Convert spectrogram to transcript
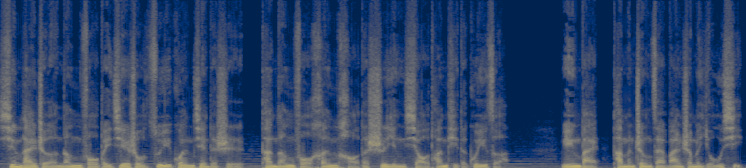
新来者能否被接受，最关键的是他能否很好的适应小团体的规则，明白他们正在玩什么游戏，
